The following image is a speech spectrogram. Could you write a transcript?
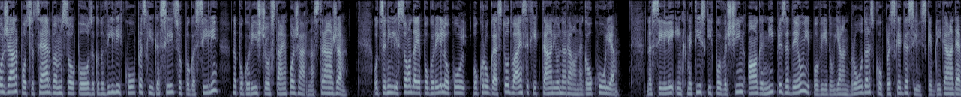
Požar pod Secerbem so po zagotovilih koprskih gasilcev pogasili, na pogorišču ostaja požarna straža. Ocenili so, da je pogorelo okroga 120 hektarjev naravnega okolja. Naseli in kmetijskih površin ogen ni prizadel, je povedal Jan Brodar z Koperske gasilske brigade.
